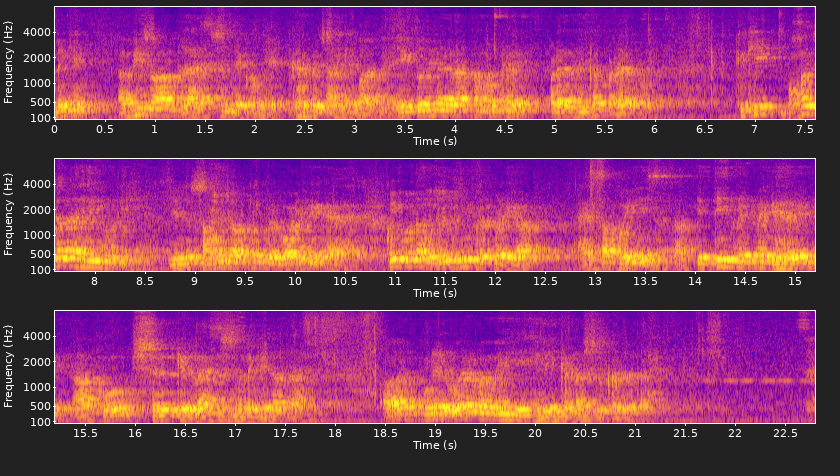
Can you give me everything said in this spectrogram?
लेकिन अभी जो आप रिलैक्सेशन देखोगे, घर पे जाने के बाद में, एक दो दिन अगर आपका मन करे, पड़े रहने का, पड़े रहो। क्योंकि बहुत ज़्यादा हीलिंग होती है। ये जो साउंड जो आपके पूरे बॉडी में गया है, कोई बोलता मुझे कुछ नहीं फ़र्क पड़ेगा। ऐसा हो ही नहीं सकता। ये तीन मिनट में गहरे आपको शरीर के रिलैक्सेशन में लेके जाता है। और पूरे रोए रोए में ये हीलिंग करना शुरू कर देता है सर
